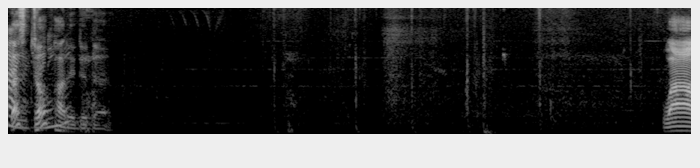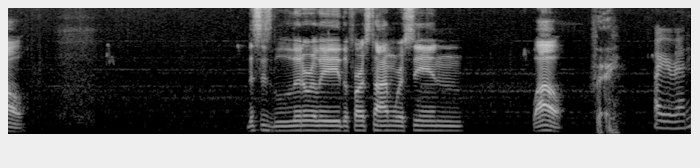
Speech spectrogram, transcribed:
Are That's dope how they did that. Wow. This is literally the first time we're seeing. Wow. Faye, Are you ready?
